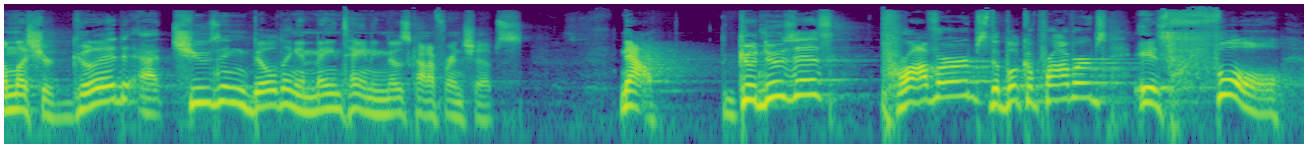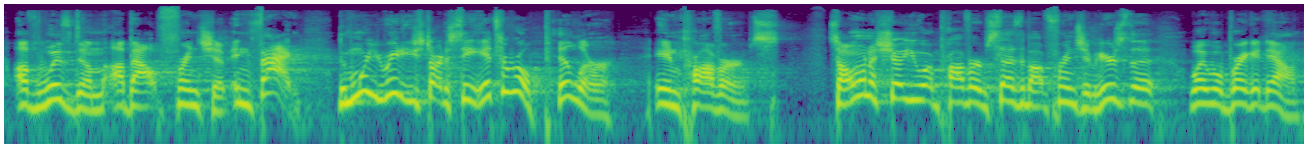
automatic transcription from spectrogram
unless you're good at choosing, building, and maintaining those kind of friendships. Now, the good news is Proverbs, the book of Proverbs, is full of wisdom about friendship. In fact, the more you read it, you start to see it's a real pillar in Proverbs. So I want to show you what Proverbs says about friendship. Here's the way we'll break it down.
